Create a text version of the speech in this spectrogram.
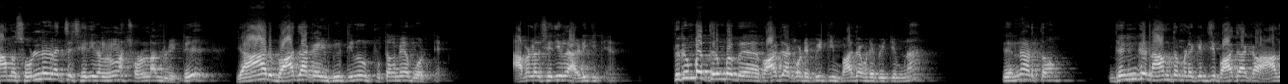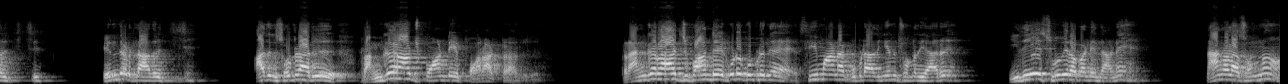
நாம் சொல்ல நினைச்ச செய்திகள் எல்லாம் சொல்லலாம்னு சொல்லிட்டு யார் பாஜகவின் பீட்டின்னு ஒரு புத்தகமே போட்டேன். அவ்வளவு செய்திகளை அடிச்சிட்டேன். திரும்ப திரும்ப பாஜகவுடைய பீட்டியும் பாஜகவுடைய பீட்டியம்னா இது என்ன அர்த்தம்? எங்க நாம் தமிழர் கட்சி பாஜக ஆதரிச்சிச்சு? எந்த இடத்துல ஆதரிச்சிச்சு? அதுக்கு சொல்றாரு ரங்கராஜ் பாண்டே பாராட்டுறாரு ரங்கராஜ் பாண்டே கூட கூப்பிடுங்க சீமானா கூப்பிடாதீங்கன்னு சொன்னது யாரு? இதே சுபவீர பாண்டியன் தானே? நாங்களா சொன்னோம்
